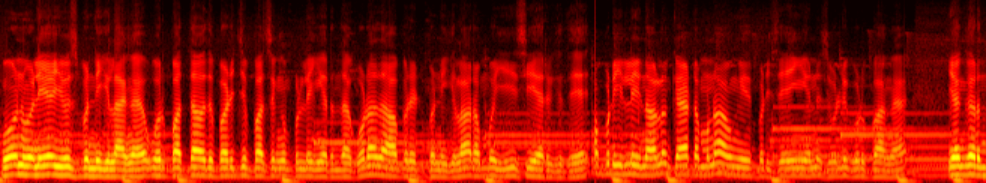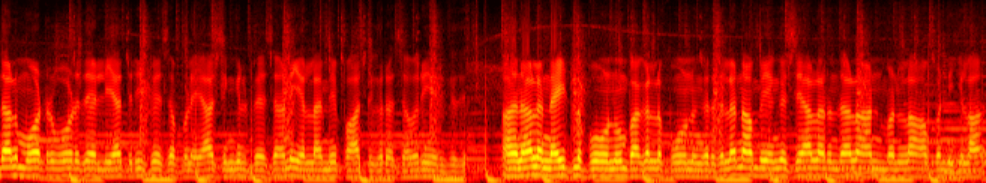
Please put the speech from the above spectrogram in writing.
ஃபோன் வழியாக யூஸ் பண்ணிக்கலாங்க. ஒரு பத்தாவது படித்து பசங்க பிள்ளைங்க இருந்தால் கூட அதை ஆப்ரேட் பண்ணிக்கலாம். ரொம்ப ஈஸியாக இருக்குது. அப்படி இல்லைனாலும் கேட்டோம்னா அவங்க இப்படி செய்யுங்கன்னு சொல்லி கொடுப்பாங்க. எங்கே இருந்தாலும் மோட்டர் ஓடுதா இல்லையா? த்ரீ பேஸ் சப்ளையா சிங்கிள் பேஸான்னு எல்லாமே பார்த்துக்கிற சௌகரியம் இருக்குது. அதனால் நைட்டில் போகணும் பகலில் போகணுங்கிறதுல நம்ம எங்கே சேலம் இருந்தாலும் ஆன் பண்ணலாம் ஆஃப் பண்ணிக்கலாம்.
